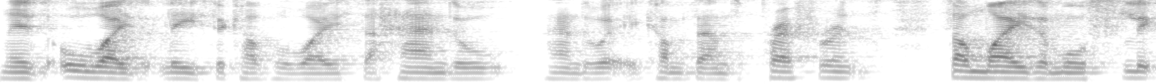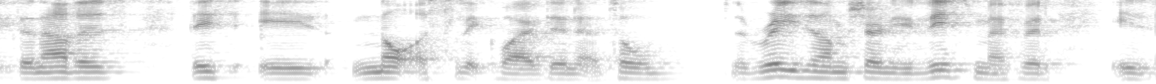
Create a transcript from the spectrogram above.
There's always at least a couple of ways to handle handle it. It comes down to preference. Some ways are more slick than others. This is not a slick way of doing it at all. The reason I'm showing you this method is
